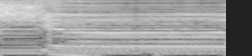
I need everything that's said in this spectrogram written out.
Show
